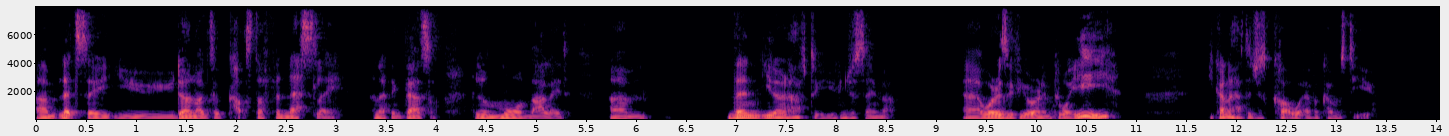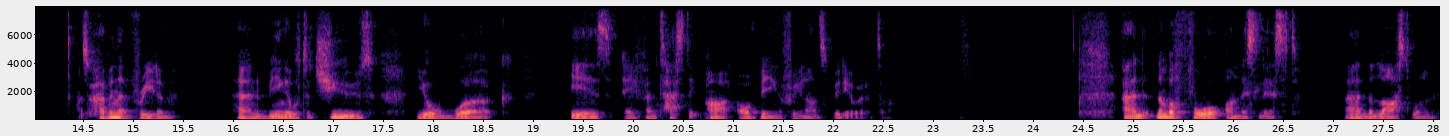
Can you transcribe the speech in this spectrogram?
um, let's say you, you don't like to cut stuff for Nestle, and I think that's a little more valid. Um, then you don't have to. You can just say no. Uh, whereas if you're an employee, you kind of have to just cut whatever comes to you. So having that freedom and being able to choose your work is a fantastic part of being a freelance video editor. And number four on this list and the last one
